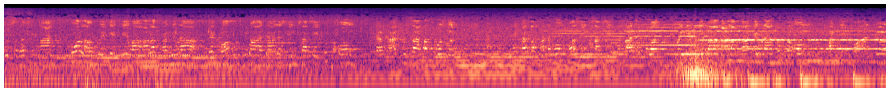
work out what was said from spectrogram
บุตรสนับสนุนงานขอเหล่าด้วยเทพเทวาอารักขาเทวดาและขอคุณครูบาอาจารย์และสิ่งศักดิ์สิทธิ์ทุกพระองค์จัดหาทุนสร้างพระอุโบสถแห่งพระสัมพันธวงศ์ขอสิ่งศักดิ์สิทธิ์ทั้งหลายทั้งปวงด้วยเทพเทวาอารักขาเทวดาทุกพระองค์วันนี้ขออัญเชิญ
